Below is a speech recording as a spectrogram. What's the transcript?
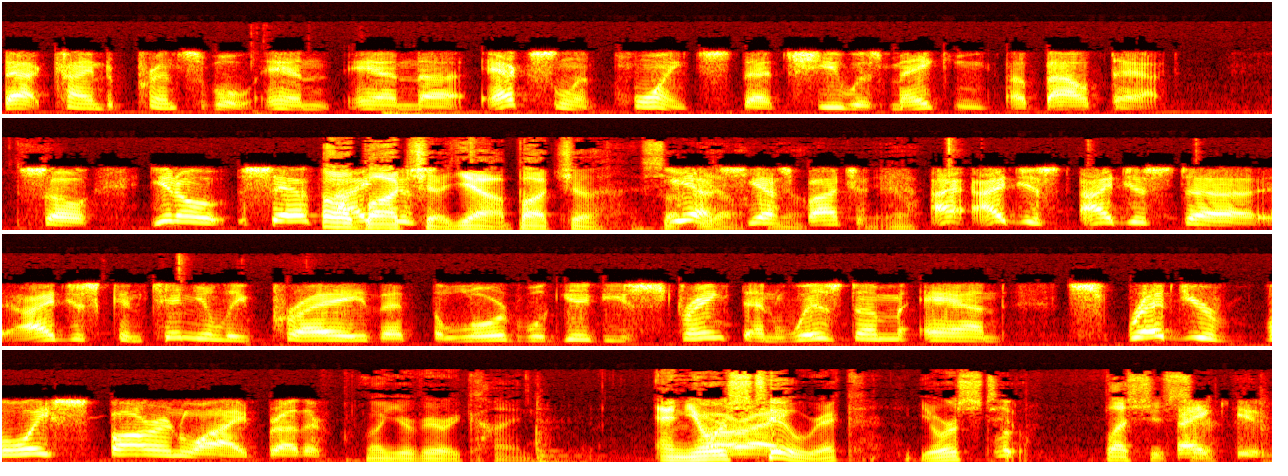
that kind of principle and and uh, excellent points that she was making about that. So you know, Seth. Oh, I Batya. Just, yeah, Batya. So, yes, yeah, yes, yeah, Batya. yeah. I, I just, I just, uh, I just continually pray that the Lord will give you strength and wisdom and spread your voice far and wide, brother. Well, you're very kind. And yours right. too, Rick. Yours too. Bless you, sir. Thank you.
